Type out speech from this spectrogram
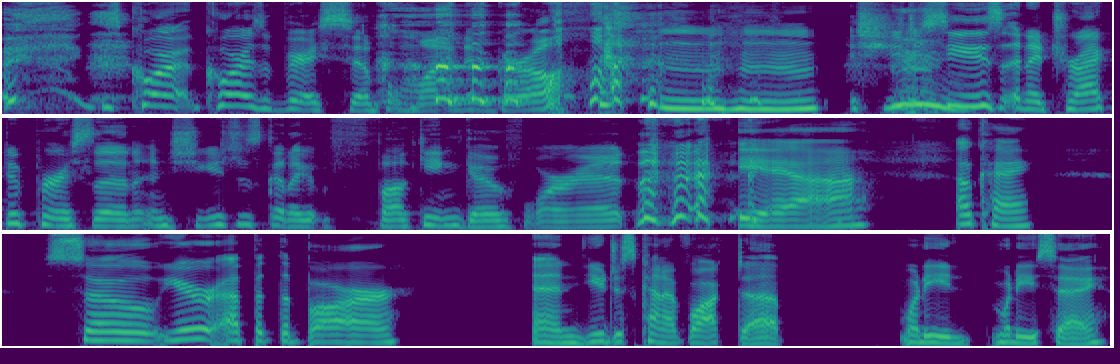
Because Cora, Cora's a very simple-minded girl. mm-hmm. she just sees an attractive person and she's just gonna fucking go for it. yeah. Okay. So you're up at the bar, and you just kind of walked up. What do you What do you say?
